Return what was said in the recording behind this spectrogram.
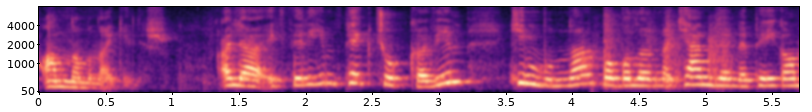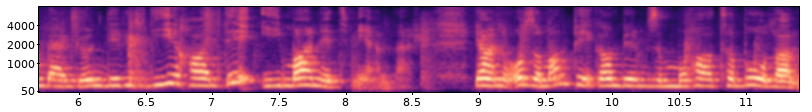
anlamına gelir. Ala ekterihim pek çok kavim kim bunlar? Babalarına kendilerine peygamber gönderildiği halde iman etmeyenler. Yani o zaman peygamberimizin muhatabı olan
